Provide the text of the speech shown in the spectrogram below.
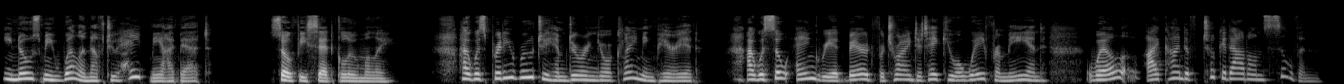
He knows me well enough to hate me, I bet, Sophie said gloomily. I was pretty rude to him during your claiming period. I was so angry at Baird for trying to take you away from me, and, well, I kind of took it out on Sylvan.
